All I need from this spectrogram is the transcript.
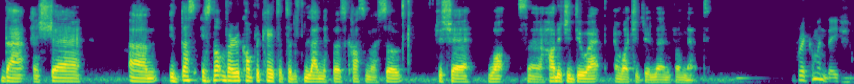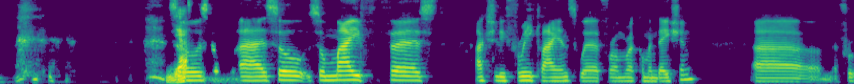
that and share. Um, it does. It's not very complicated to land your first customer. So just share what, uh, how did you do it, and what did you learn from that? Recommendation. yeah. So so, uh, so so my first actually three clients were from recommendation uh, for,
